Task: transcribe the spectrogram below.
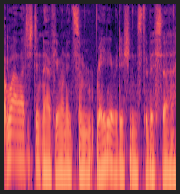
Well, I just didn't know if you wanted some radio additions to this. Uh...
